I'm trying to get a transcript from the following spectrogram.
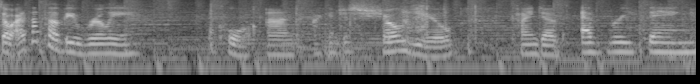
So I thought that would be really cool. And I can just show you kind of everything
